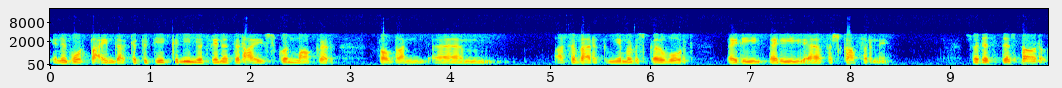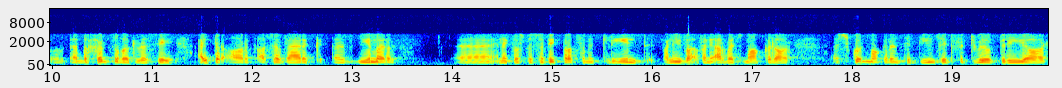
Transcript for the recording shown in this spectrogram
en dit word beëindig. Dit beteken nie noodwendig dat daai skoonmaker sal dan ehm um, as 'n werknemer beskou word by die by die uh, verskaffer nie. So dit dis maar 'n beginsel wat hulle sê. Uiteraard as 'n werknemer uh en ek wil spesifiek praat van 'n kliënt van die van die arbeidsmakelaar, 'n skoonmaker in sy diens het vir 2 of 3 jaar,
